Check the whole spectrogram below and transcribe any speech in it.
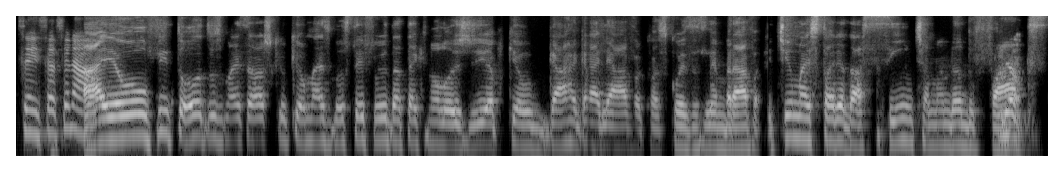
Sensacional. Ah, eu ouvi todos, mas eu acho que o que eu mais gostei foi o da tecnologia, porque eu gargalhava com as coisas, lembrava. E tinha uma história da Cíntia mandando fax,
